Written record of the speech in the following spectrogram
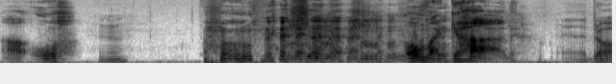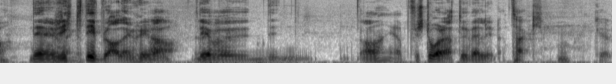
Ja, åh. Mm. Oh my god! Eh, bra. Det är riktigt bra den skivan. Ja, det var, det, ja, jag förstår att du väljer den. Tack. Mm. Kul.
